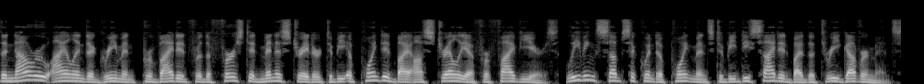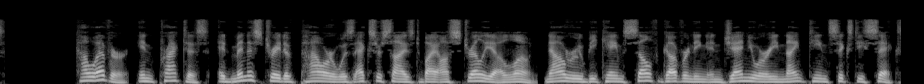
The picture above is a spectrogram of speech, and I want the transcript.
The Nauru Island Agreement provided for the first administrator to be appointed by Australia for five years, leaving subsequent appointments to be decided by the three governments. However, in practice, administrative power was exercised by Australia alone. Nauru became self governing in January 1966,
